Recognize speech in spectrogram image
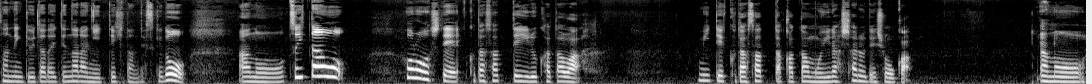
3連休いただいて奈良に行ってきたんですけどあのツイッターをフォローしてくださっている方は見てくださった方もいらっしゃるでしょうか？あの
